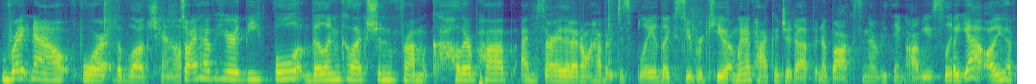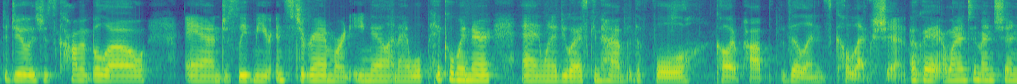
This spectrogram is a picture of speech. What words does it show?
right now for the vlog channel. So I have here the full villain collection from ColourPop. I'm sorry that I don't have it displayed like super cute. I'm going to package it up in a box and everything, obviously. But yeah, all you have to do is just comment below and just leave me your Instagram or an email and I will pick a winner. And one of you guys can have the full ColourPop Villains collection. Okay, I wanted to mention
